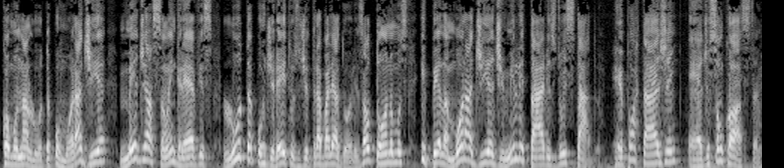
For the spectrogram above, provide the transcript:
como na luta por moradia, mediação em greves, luta por direitos de trabalhadores autônomos e pela moradia de militares do Estado. Reportagem Edson Costa.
